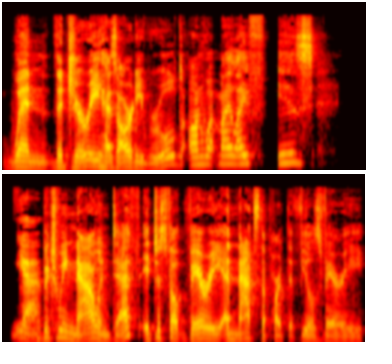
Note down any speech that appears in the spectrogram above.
when the jury has already ruled on what my life is yeah. between now and death. It just felt very, and that's the part that feels very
